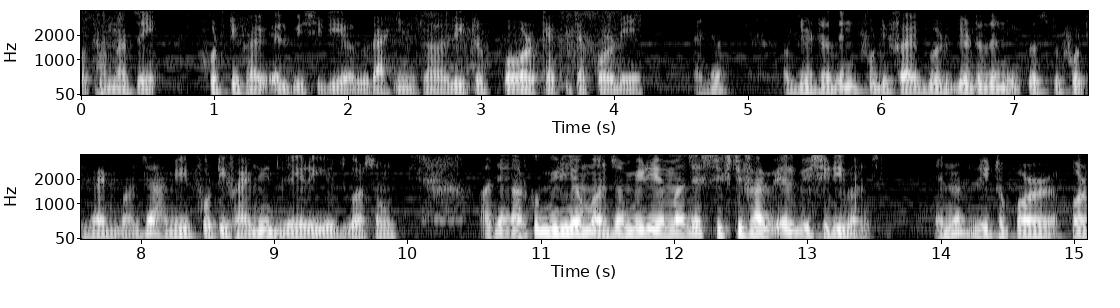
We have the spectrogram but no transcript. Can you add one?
ठाउँमा चाहिँ फोर्टी फाइभ एलपिसिडीहरू राखिन्छ litre per capita per day होइन अब greater than forty five greater than equals to forty five भन्छ हामी फोर्टी फाइभ नै लिएर युज गर्छौँ अनि अर्को मिडियम भन्छ मिडियममा चाहिँ सिक्सटी फाइभ एलपिसिडी भन्छ होइन? Litre per per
